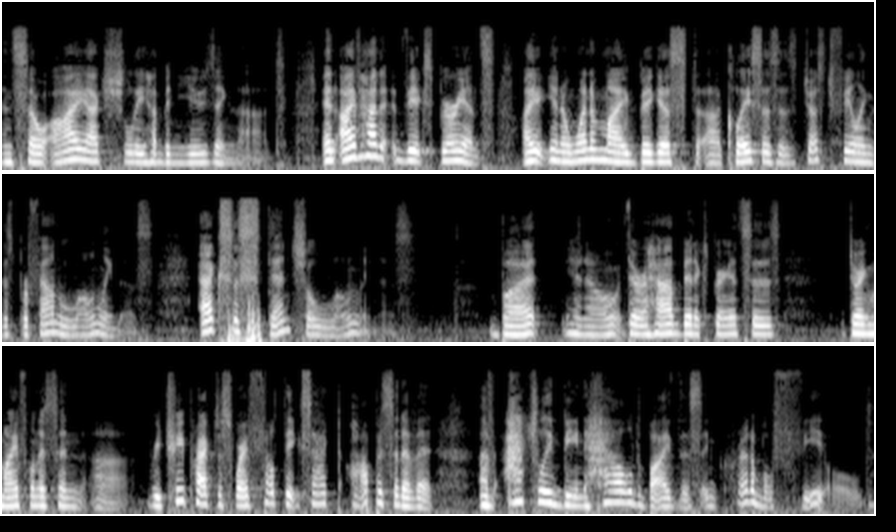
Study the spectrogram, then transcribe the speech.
And so I actually have been using that. And I've had the experience. I, you know, one of my biggest uh, is just feeling this profound loneliness, existential loneliness. But, you know, there have been experiences during mindfulness and uh, retreat practice where I felt the exact opposite of it, of actually being held by this incredible field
